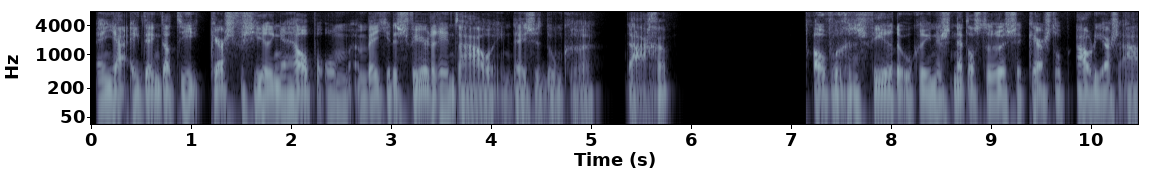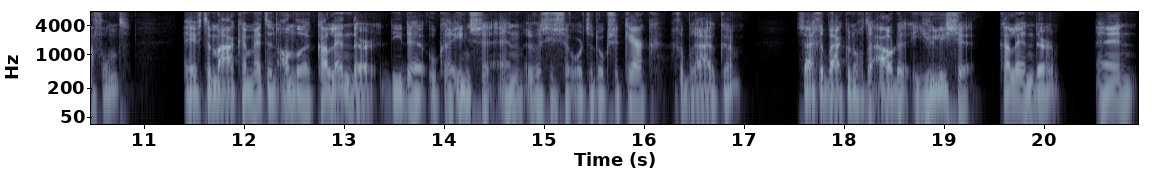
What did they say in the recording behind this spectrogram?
En ja, ik denk dat die kerstversieringen helpen om een beetje de sfeer erin te houden in deze donkere dagen. Overigens vieren de Oekraïners net als de Russen kerst op oudejaarsavond. Heeft te maken met een andere kalender die de Oekraïense en Russische orthodoxe kerk gebruiken. Zij gebruiken nog de oude Julische kalender. En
